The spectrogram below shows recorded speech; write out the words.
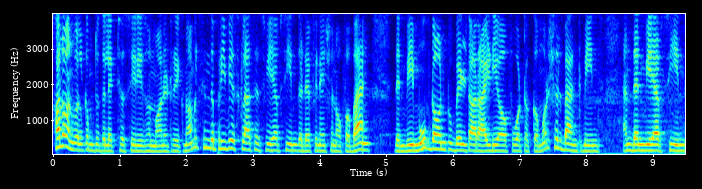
Hello and welcome to the lecture series on monetary economics. In the previous classes, we have seen the definition of a bank. Then we moved on to build our idea of what a commercial bank means. And then we have seen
